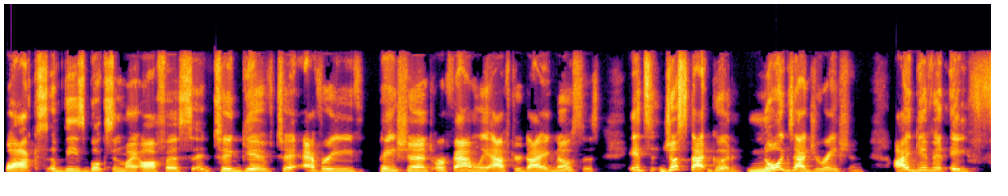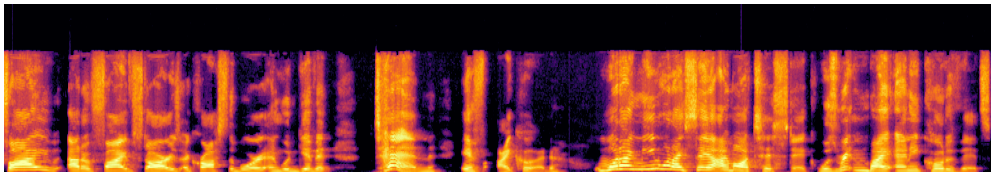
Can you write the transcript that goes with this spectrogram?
box of these books in my office eh, to give to every patient or family after diagnosis. It's just that good. No exaggeration. I give it a five out of five stars across the board and would give it 10 if I could. What I mean when I say I'm autistic was written by Annie Kotowicz,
